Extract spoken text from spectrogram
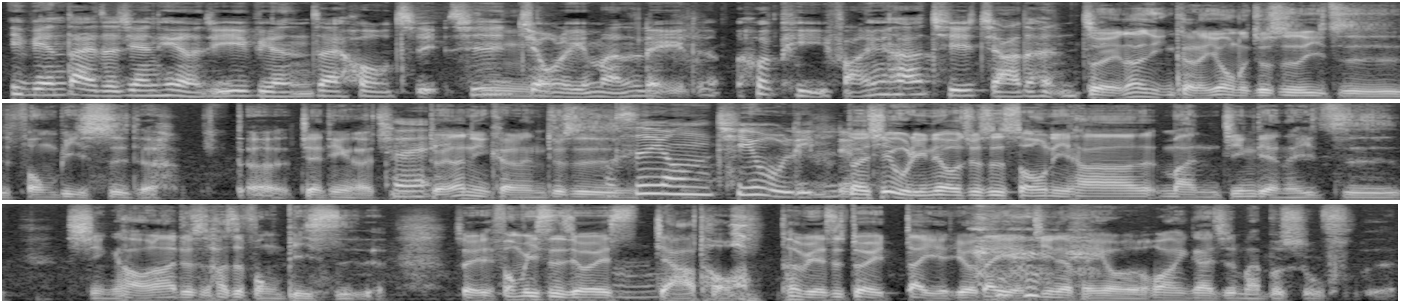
一边戴着监听耳机，一边在后置，其实久了也蛮累的，嗯、会疲乏，因为它其实夹的很紧。对，那你可能用的就是一支封闭式的呃监听耳机。对，对，那你可能就是我是用七五零六。对，七五零六就是 Sony 它蛮经典的一支型号，那就是它是封闭式的，所以封闭式就会夹头，嗯、特别是对戴眼有戴眼镜的朋友的话，应该是蛮不舒服的。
